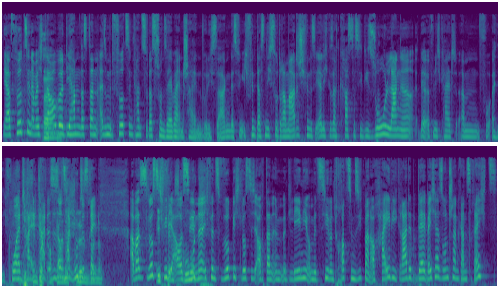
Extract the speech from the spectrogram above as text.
Ja, 14, aber ich Ähm. glaube, die haben das dann, also mit 14 kannst du das schon selber entscheiden, würde ich sagen. Deswegen, ich finde das nicht so dramatisch. Ich finde es ehrlich gesagt krass, dass sie die so lange der Öffentlichkeit ähm, vor, also nicht vorenthalten hat. Das ist unser gutes schlimm, Recht. Aber es ist lustig, wie die aussehen. gut. Ne? Ich finde es wirklich lustig, auch dann mit Leni und mit Ziel. Und trotzdem sieht man auch Heidi, gerade, welcher Sohn stand ganz rechts?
